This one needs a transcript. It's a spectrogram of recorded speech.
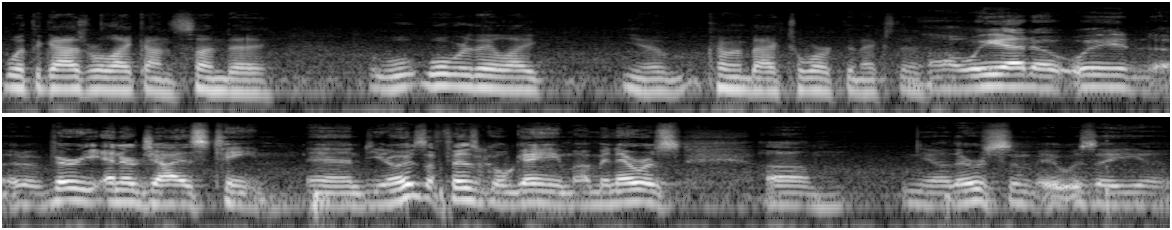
what the guys were like on Sunday. W- what were they like, you know, coming back to work the next day? Uh, we had a we had a very energized team, and you know it was a physical game. I mean, there was. Um, you know, there was some. It was a uh,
